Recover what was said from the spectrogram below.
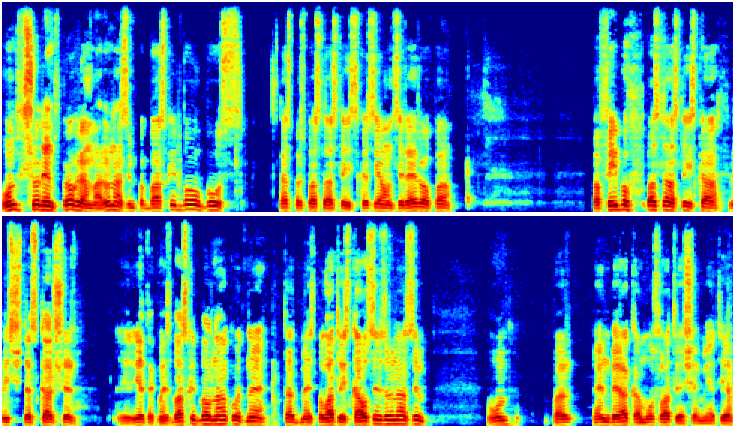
Un šodienas programmā runāsim par basketbolu. Būs Kaspars pastāstīs, kas jauns ir Eiropā. Pa FIBU pastāstīs, kā viss šis karš ir, ir ietekmēs basketbolu nākotnē. Tad mēs par Latvijas kausu izrunāsim un par NBA, kā mūsu latviešiem iet, ja,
